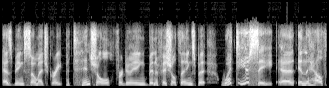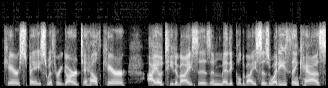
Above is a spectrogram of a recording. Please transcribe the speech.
as being so much great potential for doing beneficial things. But what do you see uh, in the healthcare space with regard to healthcare IoT devices and medical devices? What do you think has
